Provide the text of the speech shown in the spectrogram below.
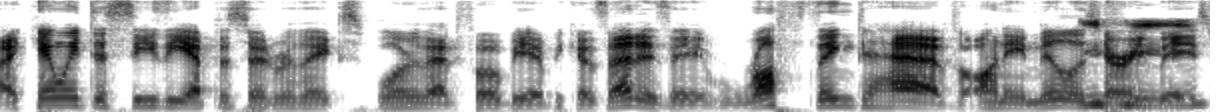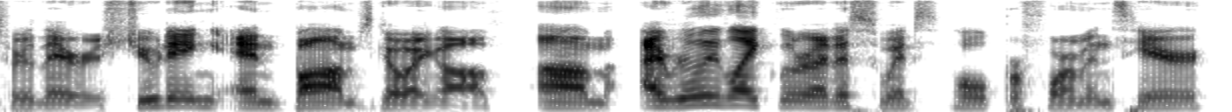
I can't wait to see the episode where they explore that phobia because that is a rough thing to have on a military Mhm. base where there is shooting and bombs going off. Um I really like Loretta Swit's whole performance here.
